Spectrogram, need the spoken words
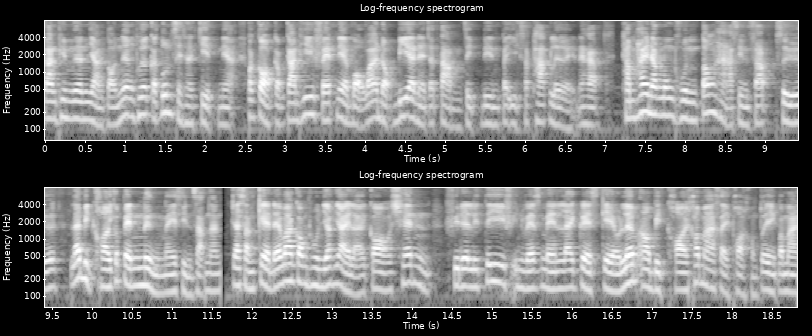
การพิมพ์เงินอย่างต่อเนื่องเพื่อกระตุ้นเศรษฐกิจเนี่ยประกอบกับการที่เฟดเนี่ยบอกว่าดอกเบี้ยเนี่ยจะต่ำติดดินไปอีกสักพักเลยนะครับทำให้นักลงทุนต้องหาสินทรัพย์ซื้อ และบิตคอยก็เป็นหนึ่งในสินทรัพย์นั้น จะสังเกตได้ว่ากองทุนยักษ์ใหญ่หลายกอง เช่น Fidelity Investment และ Grayscale เริ่มเอาบิตคอยเข้ามาใส่พอร์ตของตัวเองประมาณ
